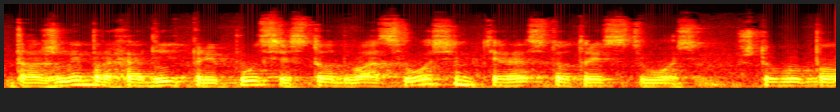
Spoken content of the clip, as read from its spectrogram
должны проходить при пульсе 128-138, чтобы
